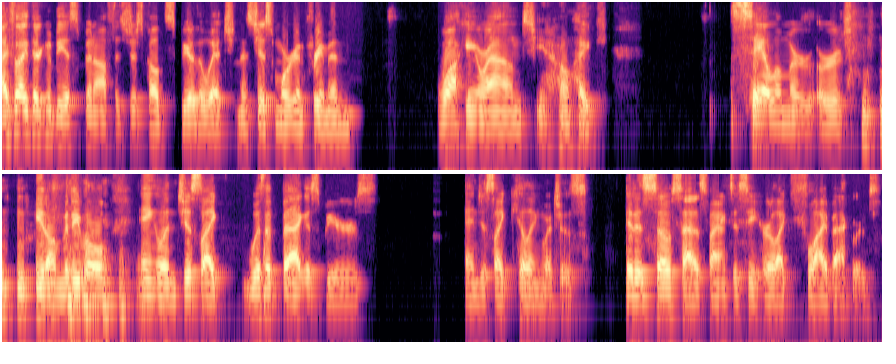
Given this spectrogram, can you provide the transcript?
I feel like there could be a spin-off that's just called Spear the Witch and it's just Morgan Freeman walking around, you know, like Salem or, or you know, medieval England just like with a bag of spears and just like killing witches. It is so satisfying to see her like fly backwards.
